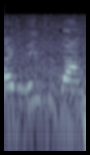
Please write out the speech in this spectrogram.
where the winter down.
